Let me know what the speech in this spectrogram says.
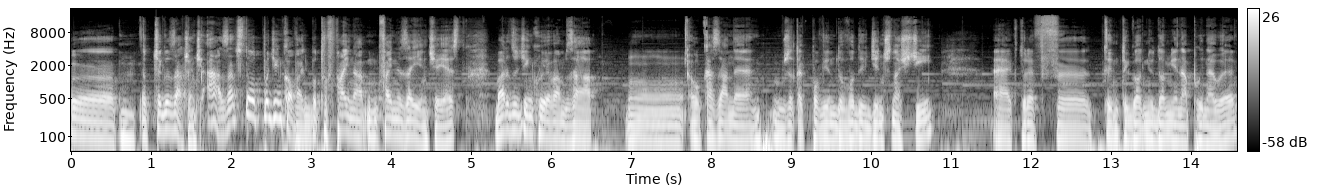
Eee, E, od czego zacząć? A, zacznę od podziękowań, bo to fajna, fajne zajęcie jest. Bardzo dziękuję Wam za um, okazane, że tak powiem, dowody wdzięczności, e, które w tym tygodniu do mnie napłynęły.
